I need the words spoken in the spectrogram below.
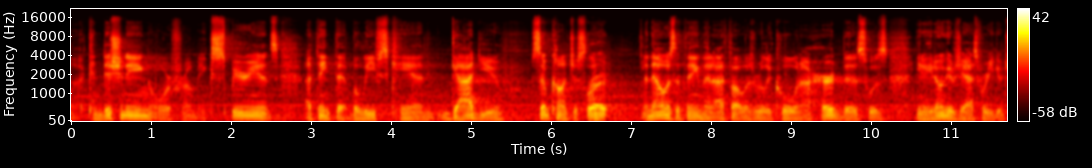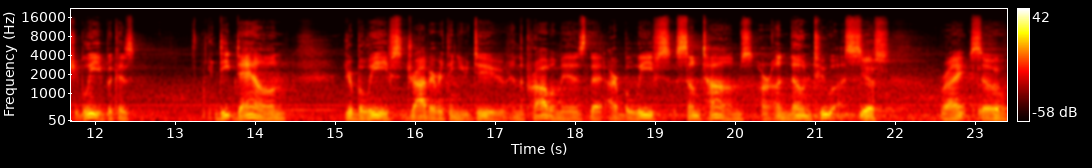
uh, conditioning or from experience, I think that beliefs can guide you subconsciously. Right. And that was the thing that I thought was really cool when I heard this was, you know, you don't get what you ask for, you get what you believe because deep down, your beliefs drive everything you do. And the problem is that our beliefs sometimes are unknown to us, Yes. right? So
